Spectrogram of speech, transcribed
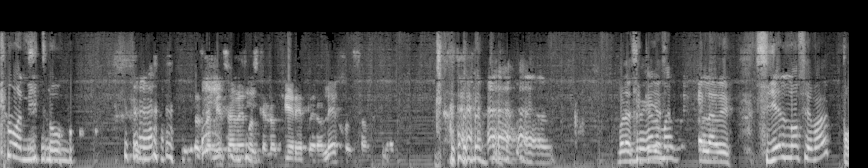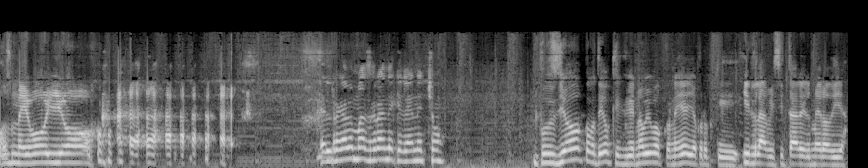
Qué bonito. Nosotros también sabemos que lo quiere, pero lejos. Bueno, así que ya más- se- la de, si él no se va, pues me voy yo. El regalo más grande que le han hecho. Pues yo, como te digo que, que no vivo con ella, yo creo que irla a visitar el mero día.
